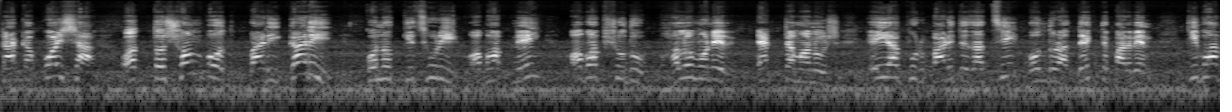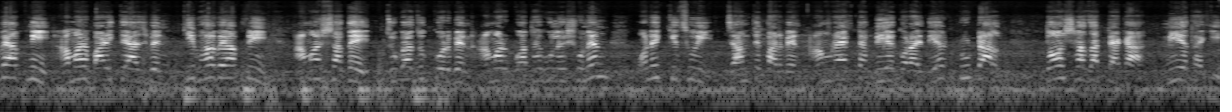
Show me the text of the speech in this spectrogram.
টাকা পয়সা, অর্থ সম্পদ, বাড়ি, গাড়ি, কোনো কিছুরই অভাব নেই। অভাব শুধু ভালো মনের একটা মানুষ। এই আফুর বাড়িতে যাচ্ছি, বন্ধুরা দেখতে পারবেন। কীভাবে আপনি আমার বাড়িতে আসবেন? কীভাবে আপনি আমার সাথে যোগাযোগ করবেন? আমার কথাগুলো শুনেন, অনেক কিছুই জানতে পারবেন। আমরা একটা বিয়ে করাই দিয়ে টোটাল দশ হাজার টাকা নিয়ে থাকি।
